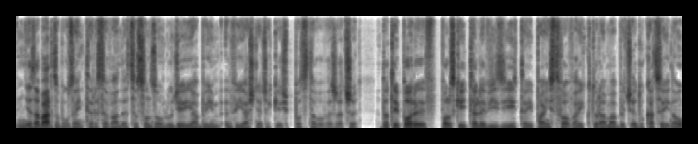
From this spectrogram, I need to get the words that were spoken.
nie za bardzo był zainteresowany, co sądzą ludzie i aby im wyjaśniać jakieś podstawowe rzeczy. Do tej pory w polskiej telewizji, tej państwowej, która ma być edukacyjną,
